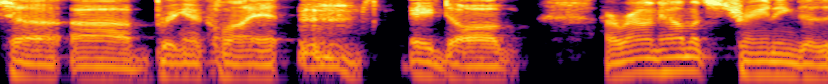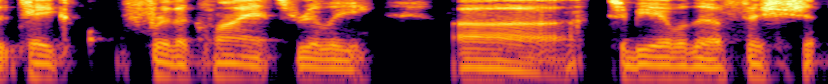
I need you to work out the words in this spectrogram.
to uh, bring a client a dog, around how much training does it take for the clients really uh, to be able to efficient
